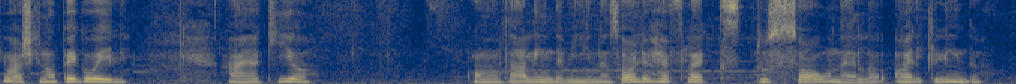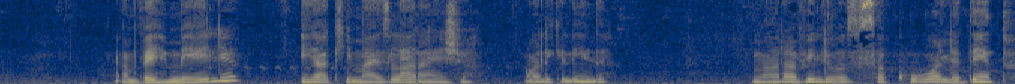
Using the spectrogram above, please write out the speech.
Eu acho que não pegou ele. Ah, aqui, ó. Como tá linda, meninas. Olha o reflexo do sol nela. Olha que lindo vermelha e aqui mais laranja. Olha que linda. Maravilhosa essa cor. Olha dentro.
